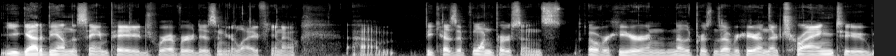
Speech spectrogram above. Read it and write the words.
you got to be on the same page wherever it is in your life. You know, um, because if one person's over here and another person's over here, and they're trying to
